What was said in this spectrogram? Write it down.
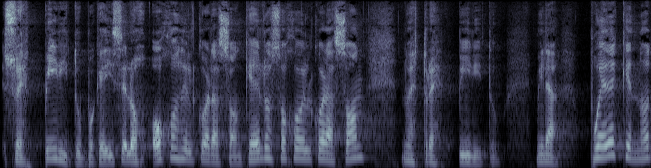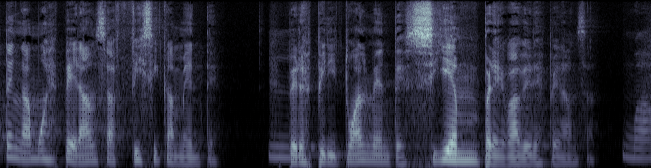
su espíritu, porque dice los ojos del corazón, ¿qué es los ojos del corazón? Nuestro espíritu. Mira, puede que no tengamos esperanza físicamente, pero Mm, espiritualmente siempre va a haber esperanza. Wow.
